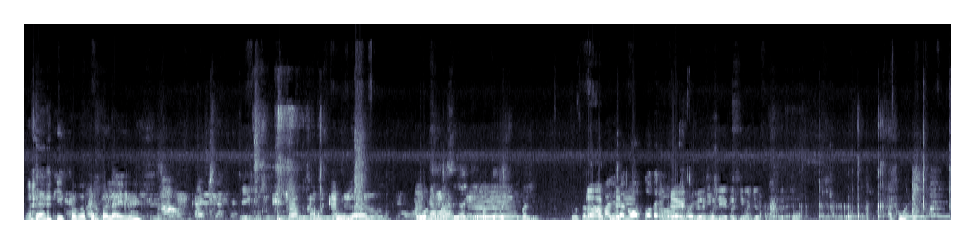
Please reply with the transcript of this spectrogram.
Laki kau dengan perempuan lain. Itulah. Oh, ni masih sengaja pakai baju tu balik. Baju dah kotor tadi. Boleh bagi baju foto. Aku eh. Kan?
